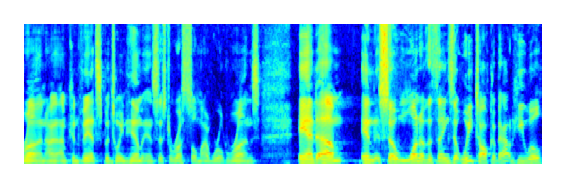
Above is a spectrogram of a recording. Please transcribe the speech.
run. I, am convinced between him and Sister Russell, my world runs. And, um, and so one of the things that we talk about, he will,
